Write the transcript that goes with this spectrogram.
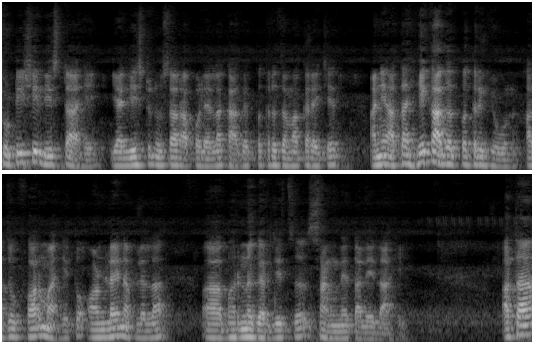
छोटीशी लिस्ट आहे. या लिस्टनुसार आपल्याला कागदपत्र जमा करायचे आहेत. आणि आता हे कागदपत्र घेऊन हा जो फॉर्म आहे तो ऑनलाईन आपल्याला भरणं गरजेचं सांगण्यात आलेलं आहे. आता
